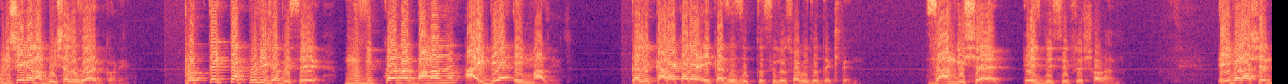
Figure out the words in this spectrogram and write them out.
উনিশশো একানব্বই সালে জয়েন করে। প্রত্যেকটা পুলিশ অফিসে মুজিব কর্নার বানানোর আইডিয়া এই মালের। তাহলে কারা কারা এই কাজে যুক্ত ছিল সবই তো দেখলেন। জাহাঙ্গীর সাহেব, এসবিসি সরান। এইবার আসেন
